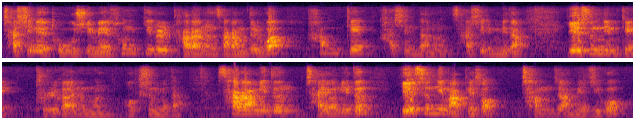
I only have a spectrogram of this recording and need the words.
자신의 도우심의 손길을 바라는 사람들과 함께 하신다는 사실입니다. 예수님께 불가능은 없습니다. 사람이든 자연이든 예수님 앞에서 잠잠해지고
